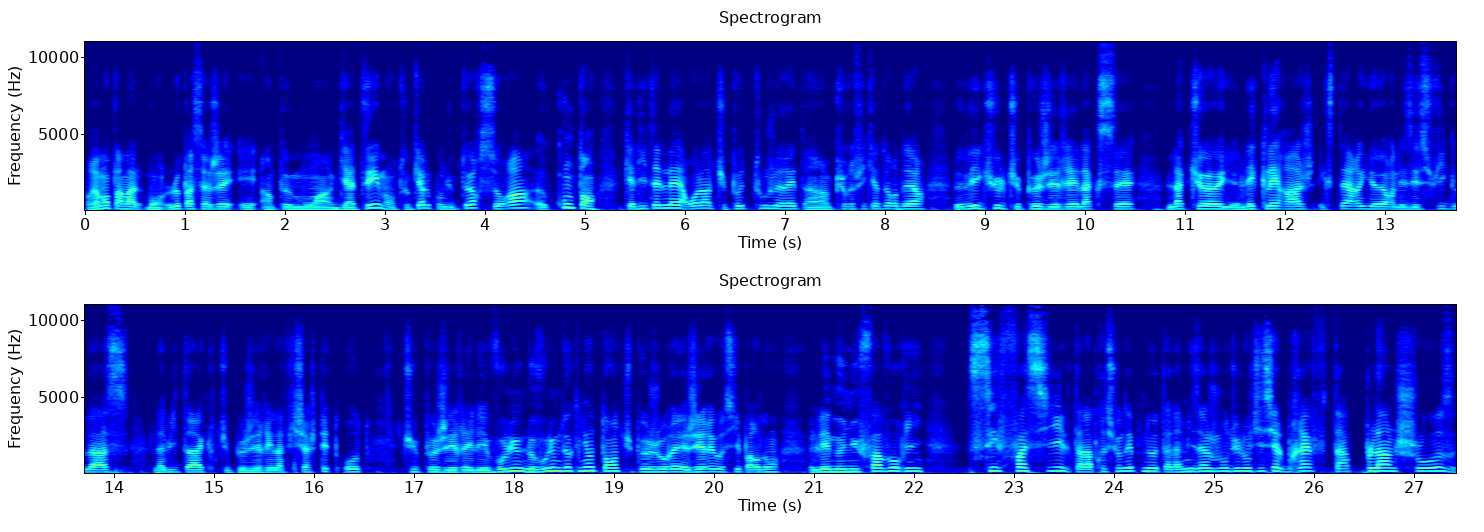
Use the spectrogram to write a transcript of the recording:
Vraiment pas mal. Bon, le passager est un peu moins gâté, mais en tout cas, le conducteur sera euh, content. Qualité de l'air, voilà, tu peux tout gérer. Tu as un purificateur d'air. Le véhicule, tu peux gérer l'accès, l'accueil, l'éclairage extérieur, les essuie-glaces, l'habitacle. Tu peux gérer l'affichage tête haute. Tu peux gérer le volume de clignotant. Tu peux gérer, gérer aussi, pardon, les menus favoris c'est facile, tu as la pression des pneus, tu as la mise à jour du logiciel, bref, tu as plein de choses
